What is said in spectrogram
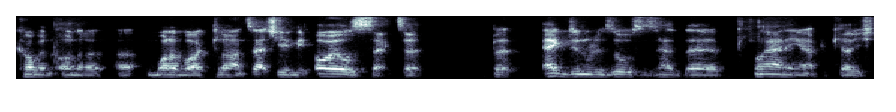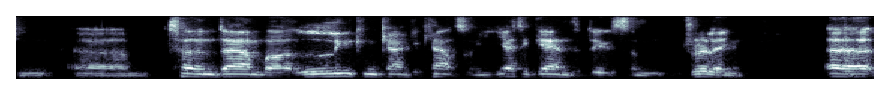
comment on a, a, one of our clients, actually in the oil sector. But Egdon Resources had their planning application um, turned down by Lincoln County Council yet again to do some drilling. Uh,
